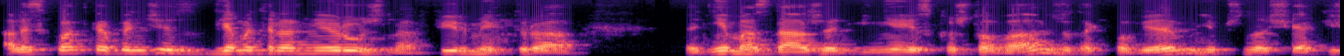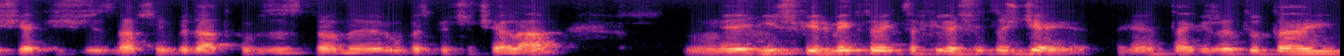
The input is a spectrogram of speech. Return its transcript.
ale składka będzie diametralnie różna. W firmie, która nie ma zdarzeń i nie jest kosztowa, że tak powiem, nie przynosi jakichś, jakichś znacznych wydatków ze strony ubezpieczyciela, niż w firmie, której co chwilę się coś dzieje. Nie? Także tutaj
